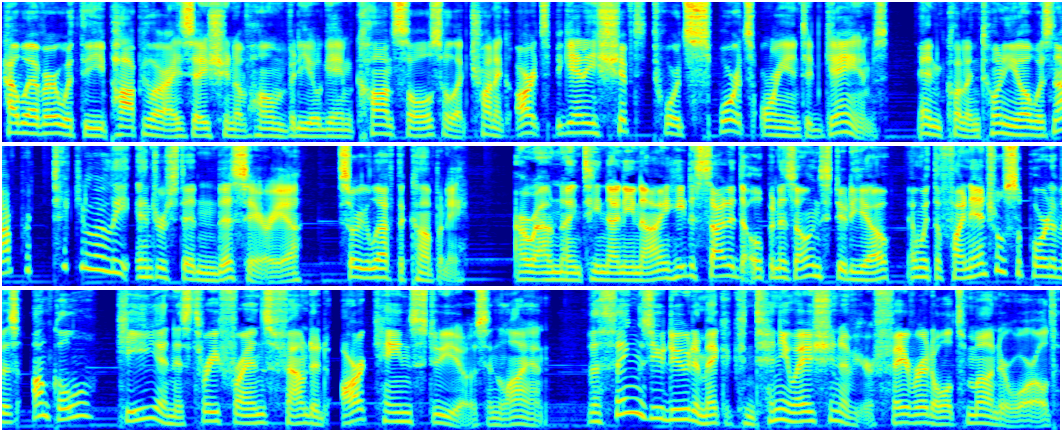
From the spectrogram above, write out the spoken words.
However, with the popularization of home video game consoles, Electronic Arts began a shift towards sports oriented games, and Colantonio was not particularly interested in this area, so he left the company. Around 1999, he decided to open his own studio, and with the financial support of his uncle, he and his three friends founded Arkane Studios in Lyon. The things you do to make a continuation of your favorite Ultima Underworld.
